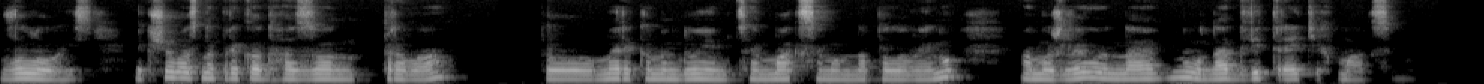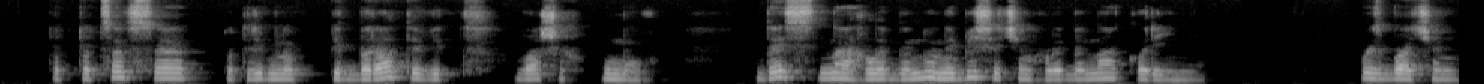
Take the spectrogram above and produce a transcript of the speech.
вологість. Якщо у вас, наприклад, газон трава, то ми рекомендуємо це максимум наполовину, а можливо на, ну, на 2 третіх максимум. Тобто це все потрібно підбирати від ваших умов. Десь на глибину, не більше, ніж глибина коріння. Ось бачимо,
